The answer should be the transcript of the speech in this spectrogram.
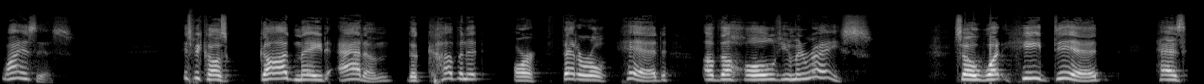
Why is this? It's because God made Adam the covenant or federal head of the whole human race. So what he did has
